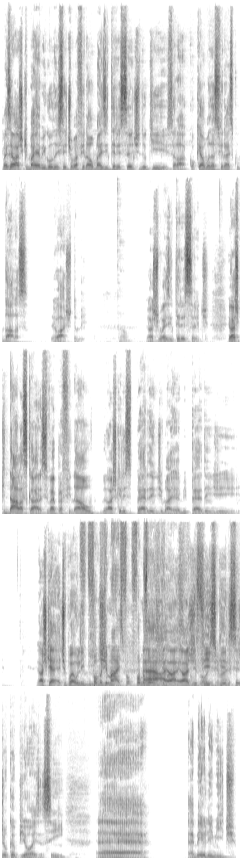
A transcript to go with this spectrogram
Mas eu acho que Miami e Golden State é uma final mais interessante do que, sei lá, qualquer uma das finais com Dallas. Eu acho também. Então, Eu acho mais interessante. Eu acho que Dallas, cara, se vai pra final, eu acho que eles perdem de Miami, perdem de. Eu acho que é, é tipo, é o limite. fomos demais, fomos, longe eu, demais. eu acho fomos longe difícil que eles sejam campeões, assim. É, é meio limite.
